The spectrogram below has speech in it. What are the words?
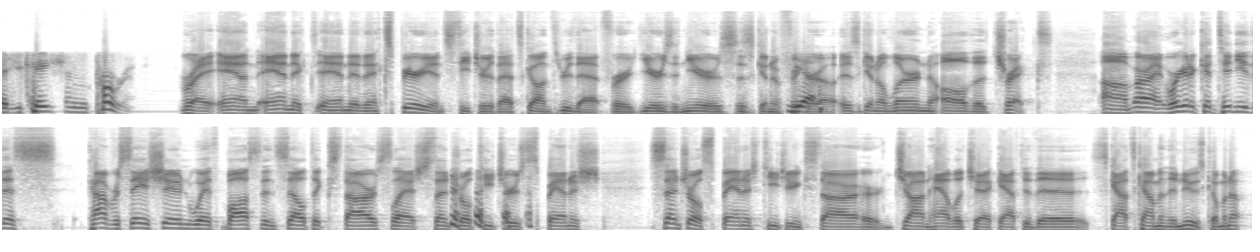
education program. Right, and and and an experienced teacher that's gone through that for years and years is going to figure Yeah. out is going to learn all the tricks. Um, all right, we're going to continue this conversation with Boston Celtic star slash Central Teachers Spanish Central Spanish teaching star John Havlicek after the Scott's comment the news coming up.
